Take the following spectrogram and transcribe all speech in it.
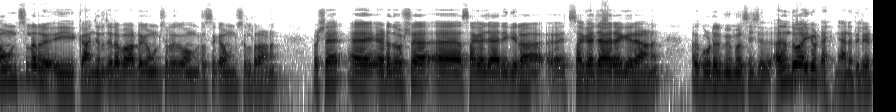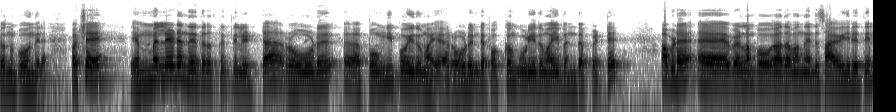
കൗൺസിലർ ഈ കാഞ്ഞിരഞ്ചിറ വാർഡ് കൗൺസിലർ കോൺഗ്രസ് കൗൺസിലറാണ് പക്ഷേ ഇടദോഷ സഹചാരികര സഹചാരകരാണ്. അത് കൂടുതൽ വിമർശിച്ചത്. അതെന്തോ ആയിക്കോട്ടെ ഞാനതിലേട്ടൊന്നും പോകുന്നില്ല. പക്ഷേ എം എൽ എയുടെ നേതൃത്വത്തിലിട്ട റോഡ് പൊങ്ങിപ്പോയതുമായി റോഡിന്റെ പൊക്കം കൂടിയതുമായി ബന്ധപ്പെട്ട് അവിടെ വെള്ളം പോകാതെ വന്നതിന്റെ സാഹചര്യത്തിൽ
